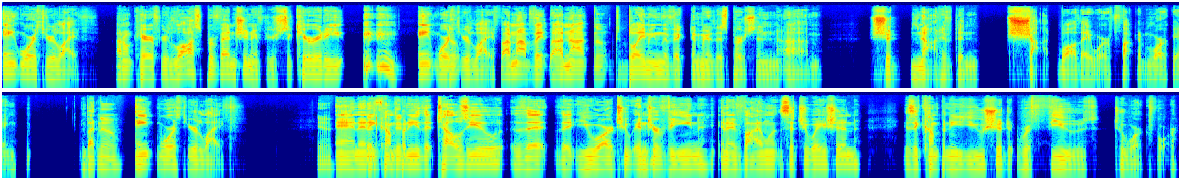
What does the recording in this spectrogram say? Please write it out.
ain't worth your life. I don't care if you're loss prevention, if you're security, ain't worth nope. your life. I'm not. I'm not nope. blaming the victim here. This person um, should not have been shot while they were fucking working but no. ain't worth your life. Yeah. And any company that tells you that that you are to intervene in a violent situation is a company you should refuse to work for.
